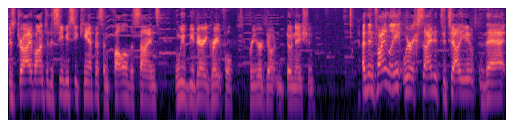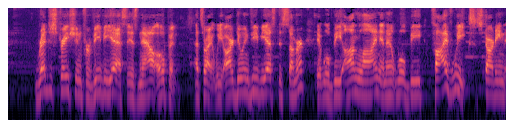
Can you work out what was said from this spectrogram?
Just drive onto the CBC campus and follow the signs, and we would be very grateful for your do- donation. And then finally, we're excited to tell you that registration for VBS is now open. That's right. We are doing VBS this summer. It will be online and it will be five weeks starting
